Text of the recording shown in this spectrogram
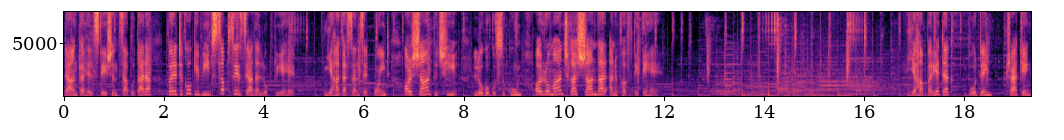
डांग का हिल स्टेशन सापुतारा पर्यटकों के बीच सबसे ज़्यादा लोकप्रिय है। यहाँ का सनसेट पॉइंट और शांत झील लोगों को सुकून और रोमांच का शानदार अनुभव देते हैं। यहाँ पर्यटक बोटिंग ट्रैकिंग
